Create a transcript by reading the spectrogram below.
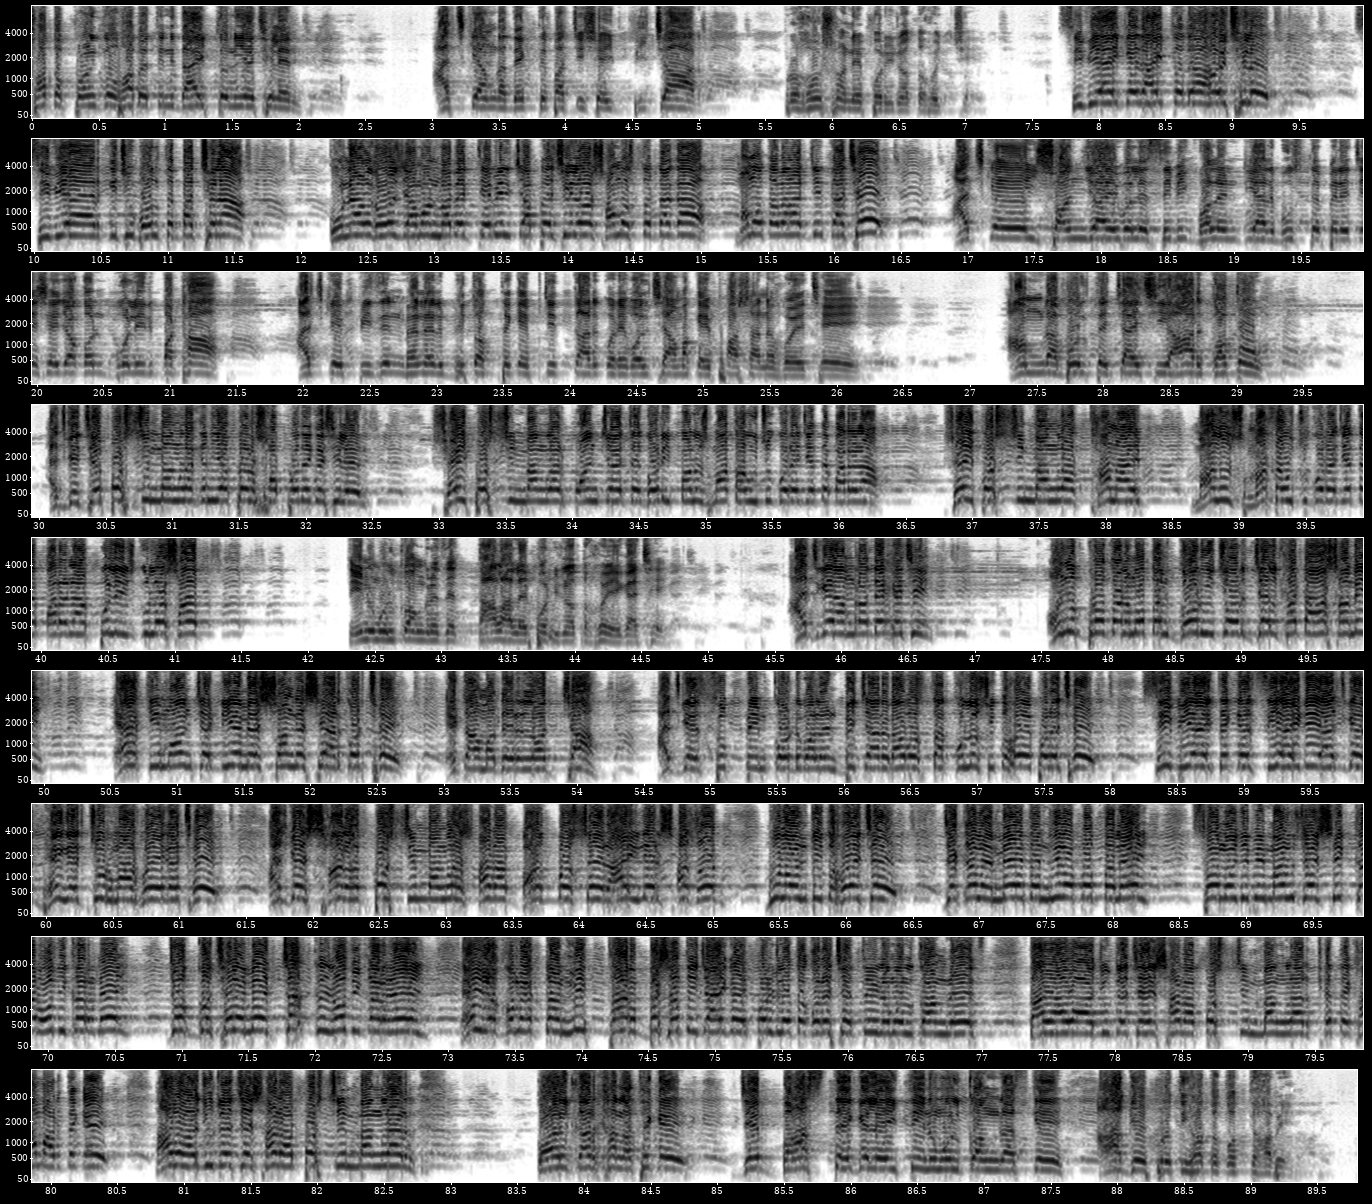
শতপ্রণীত ভাবে তিনি দায়িত্ব নিয়েছিলেন। আজকে আমরা দেখতে পাচ্ছি সেই বিচার প্রহসনে পরিণত হচ্ছে। সিবিআই কে দায়িত্ব দেওয়া হয়েছিল। সিবিআই কিছু বলতে পারছে না। কুণাল ঘোষ যেমন ভাবে টেবিল চাপে ছিল, সমস্ত টাকা মমতা ব্যানার্জির কাছে। আজকে এই সঞ্জয় বলে সিভিক ভলেন্টিয়ার বুঝতে পেরেছে সে যখন বলির পাঠা, আজকে প্রিজেন্ট ভ্যানের ভিতর থেকে চিৎকার করে বলছে, আমাকে ফাঁসানো হয়েছে। আমরা বলতে চাইছি আর কত। আজকে যে পশ্চিম বাংলাকে নিয়ে আপনারা স্বপ্ন দেখেছিলেন, সেই পশ্চিম বাংলার পঞ্চায়েতে গরিব মানুষ মাথা উঁচু করে যেতে পারে না। সেই পশ্চিম বাংলার থানায় মানুষ মাথা উঁচু করে যেতে পারে না, পুলিশগুলো সব তৃণমূল কংগ্রেসের দালালে পরিণত হয়ে গেছে। আজকে আমরা দেখেছি, অনুব্রতর মতন গরুচোর জেলখাটা আসামি একই মঞ্চে ডিএম এর সঙ্গে শেয়ার করছে। এটা আমাদের লজ্জা। আজকে সুপ্রিম কোর্ট বলেন, বিচার ব্যবস্থা কুলুষিত হয়ে পড়েছে। সিবিআই থেকে সিআইডি আজকে ভেঙে চুরমার হয়ে গেছে। আজকে সারা পশ্চিম বাংলা সারা ভারতবর্ষের আইনের শাসন বুলন্ডিত হয়েছে। যেখানে মেয়েদের নিরাপত্তা নেই শ্রমজীবী মানুষের শিক্ষার অধিকার নেই, যোগ্য ছেলে মেয়ের চাকরির অধিকার নেই, এইরকম একটা মিথ্যার বেসাতি জায়গায় পরিণত করেছে তৃণমূল কংগ্রেস। তাই আওয়াজ উঠেছে সারা পশ্চিম বাংলার খেতে খামার থেকে, আওয়াজ উঠেছে সারা পশ্চিম বাংলার কলকারখানা থেকে যে বাঁচতে গেলে এই তৃণমূল কংগ্রেসকে আগে প্রতিহত করতে হবে।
